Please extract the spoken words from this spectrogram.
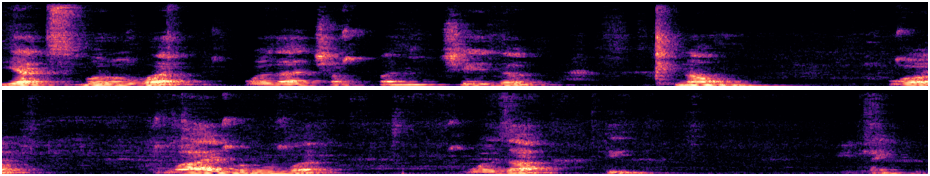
एक्स बरोबर वजा छप्पन छेद नऊ व वाय बरोबर वजा तीन. थँक्यू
